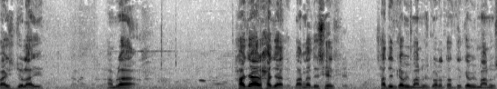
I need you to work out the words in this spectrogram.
বাইশ জুলাই আমরা হাজার হাজার বাংলাদেশের স্বাধীনকামী মানুষ গণতন্ত্রকামী মানুষ,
